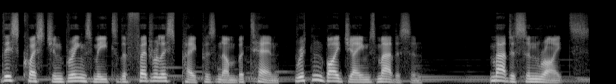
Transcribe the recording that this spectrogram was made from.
This question brings me to the Federalist Papers number 10, written by James Madison. Madison writes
